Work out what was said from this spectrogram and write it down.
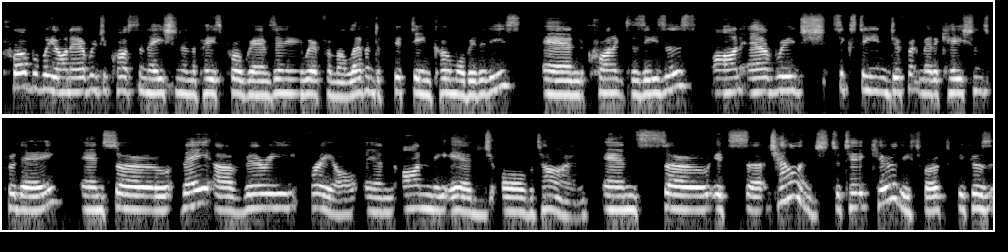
probably on average across the nation in the PACE programs anywhere from 11 to 15 comorbidities and chronic diseases. On average, 16 different medications per day. And so they are very frail and on the edge all the time. And so it's a challenge to take care of these folks because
